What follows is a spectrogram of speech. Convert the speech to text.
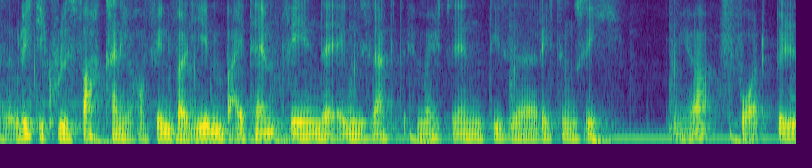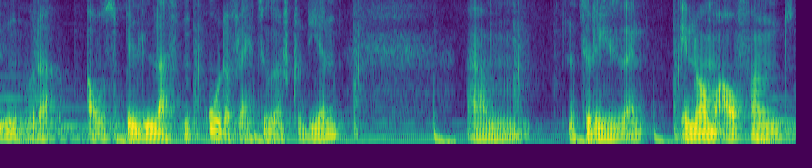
also richtig cooles Fach kann ich auch auf jeden Fall jedem weiterempfehlen, der irgendwie sagt, er möchte in dieser Richtung sich ja, fortbilden oder ausbilden lassen oder vielleicht sogar studieren. Ähm, natürlich ist es ein enormer Aufwand,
